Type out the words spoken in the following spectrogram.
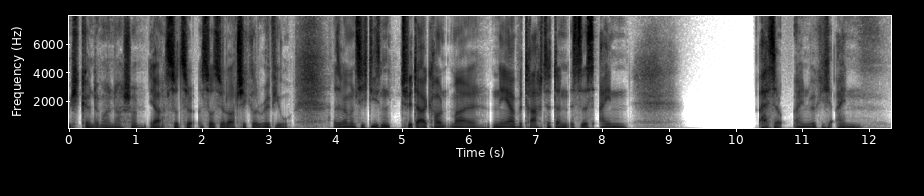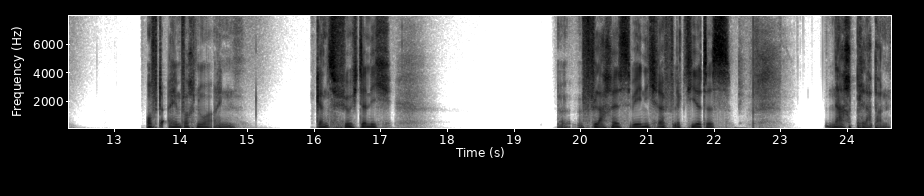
ich könnte mal nachschauen. Ja, Sozi Sociological Review. Also wenn man sich diesen Twitter-Account mal näher betrachtet, dann ist es ein, also ein wirklich ein, oft einfach nur ein ganz fürchterlich äh, flaches, wenig reflektiertes Nachplappern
